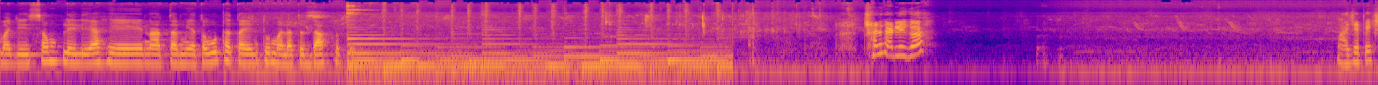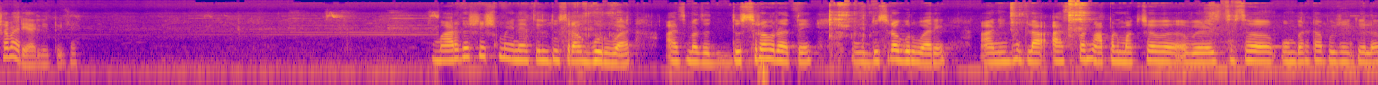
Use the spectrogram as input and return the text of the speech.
माझे संपलेले आहे. ना आता मी आता उठत आहे तुम्हाला तर दाखवते. छान काढली ग. माझ्यापेक्षा भारी आली तुझी. मार्गशीर्ष महिन्यातील दुसरा गुरुवार. आज माझं दुसरं व्रत आहे. दुसरा गुरुवार आहे. आणि म्हटलं आज पण आपण मागच्या वेळेस जसं उंबरठा पूजन केलं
